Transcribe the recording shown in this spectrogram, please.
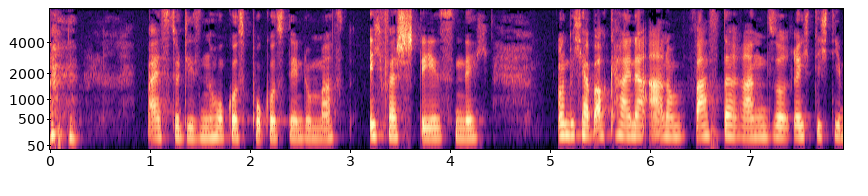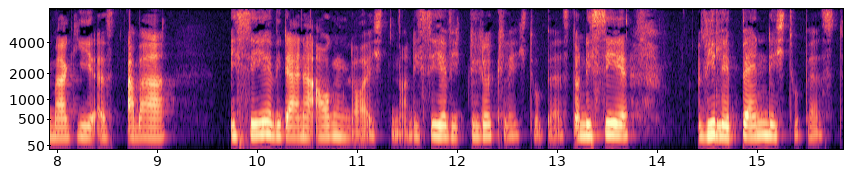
weißt du diesen Hokuspokus, den du machst? Ich verstehe es nicht. Und ich habe auch keine Ahnung, was daran so richtig die Magie ist. Aber ich sehe, wie deine Augen leuchten und ich sehe, wie glücklich du bist und ich sehe, wie lebendig du bist.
